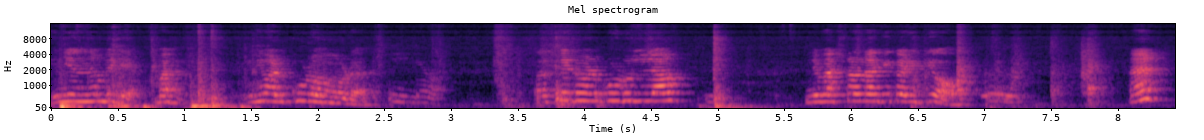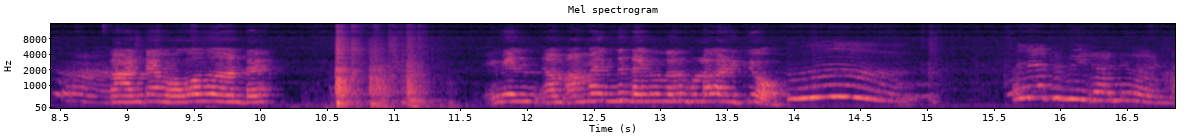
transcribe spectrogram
ഇനി ഒന്നും ബിരിയാ ഇനി മണിക്കൂടോ അമ്മോട് തീർച്ചയായിട്ടും വഴക്കൂടില്ലല്ലോ ഇനി ഭക്ഷണം ഉണ്ടാക്കി കഴിക്കോ? ഏ? കാണട്ടെ മുഖം ഒന്ന് കാണട്ടെ. ഇനി അമ്മ അമ്മ എന്തുണ്ടാക്കി തന്നാലും പുള്ള കഴിക്കോ ബിരിയാണി വേണ്ട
